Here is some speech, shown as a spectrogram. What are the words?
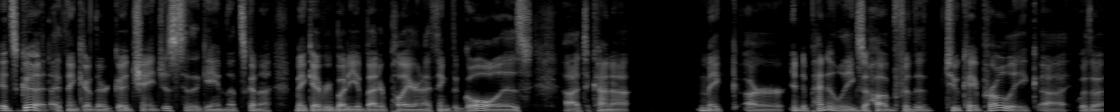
it's good. I think they're good changes to the game that's going to make everybody a better player. And I think the goal is uh, to kind of make our independent leagues a hub for the 2K Pro League uh, with a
